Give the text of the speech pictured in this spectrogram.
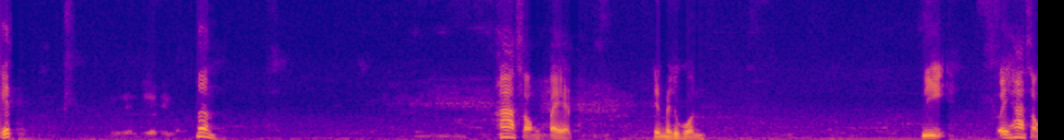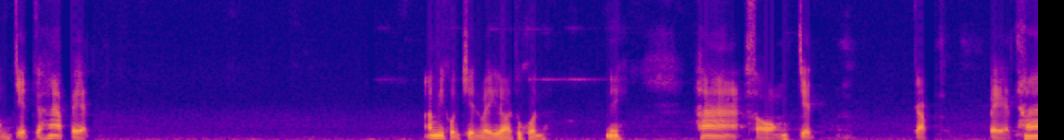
เอสเรือดีกว่านั่น ห้าสองแปดเห็นไหมทุกคน นี่เอ้ยห้าสองเจ็ดกับห้าแปดอะมีคนเขียนไว้อีกแล้วทุกคน นี่ห้าสองเจ็ดกับแปดห้า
